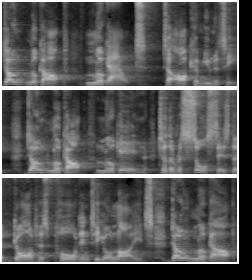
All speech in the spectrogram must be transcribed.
Don't look up, look out to our community. Don't look up, look in to the resources that God has poured into your lives. Don't look up,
